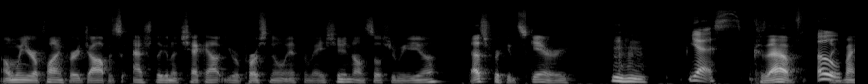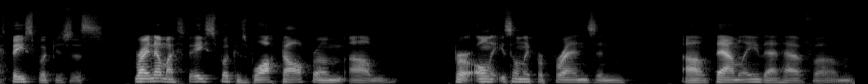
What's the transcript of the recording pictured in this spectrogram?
um, when you're applying for a job is actually going to check out your personal information on social media. That's freaking scary. hmm yes. Because I have Oh. like, my Facebook is just right now. My Facebook is blocked off from um for only it's only for friends and um, family that have um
